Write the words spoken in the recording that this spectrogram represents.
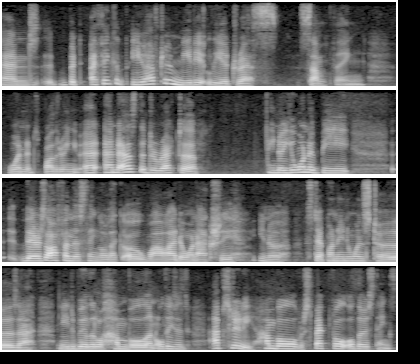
and but I think you have to immediately address something when it's bothering you. And, and as the director, you know, you want to be. There's often this thing of like, oh wow, I don't want to actually, you know, step on anyone's toes. And I need to be a little humble and all these things. Absolutely, humble, respectful, all those things.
